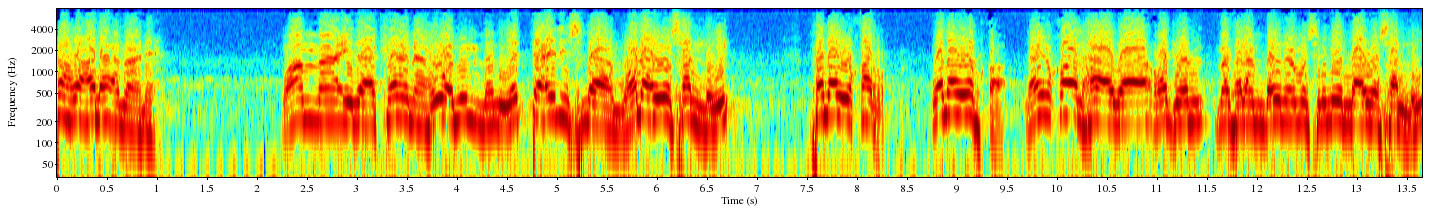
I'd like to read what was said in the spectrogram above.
فهو على أمانه. وأما إذا كان هو ممن يدعي الإسلام ولا يصلي فلا يقر ولا يبقى. لا يقال هذا رجل مثلا بين المسلمين لا يصلي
